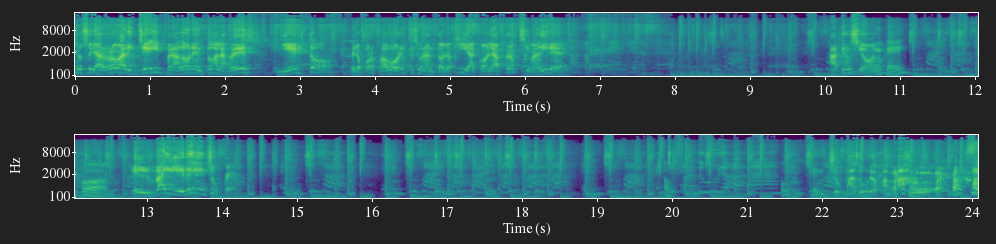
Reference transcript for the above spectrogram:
Yo soy arroba DJ Pradón en todas las redes y esto, pero por favor, esta es una antología, con la próxima diré. Atención, Ok. Tipo, el baile del enchufe. oh, Enchufa duro, papá. ok.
